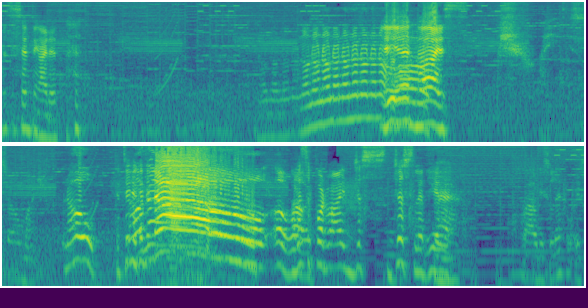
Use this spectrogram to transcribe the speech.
That's the same thing I did. No, no, no, no, no, no, no, no, no, no, no, no. Yeah, Oh. nice! I hate this so much. No! Continue, No, continue! no! No! Oh, wow. that's the part where I just just slipped through. Yeah. Wow, this level is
